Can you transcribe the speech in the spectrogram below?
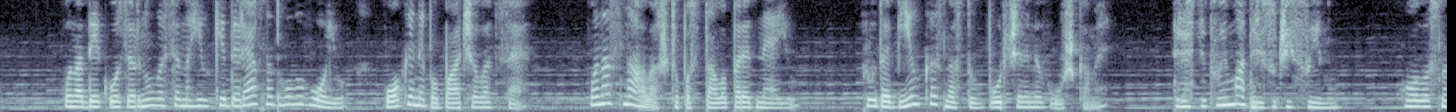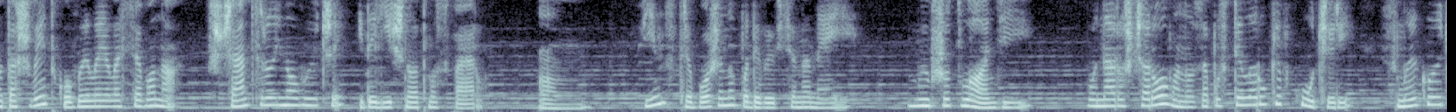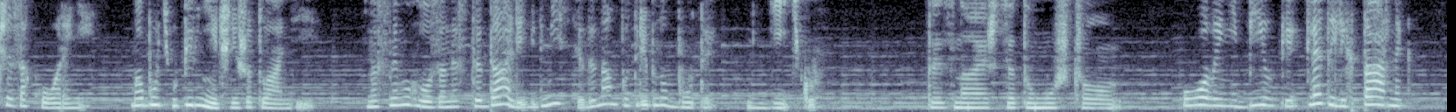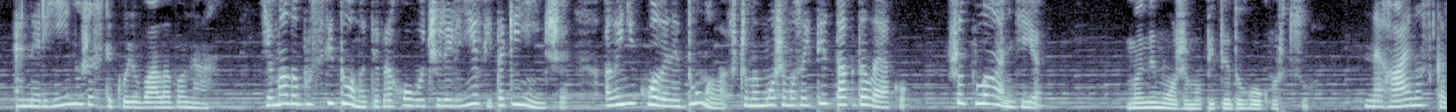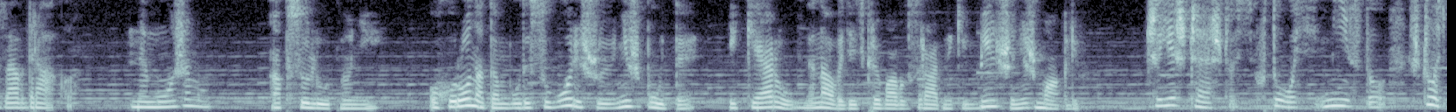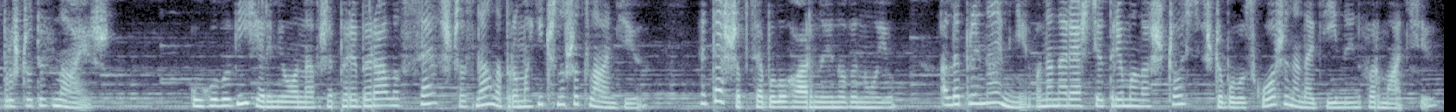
Вона дико озирнулася на гілки дерев над головою, поки не побачила це. Вона знала, що постало перед нею. Руда білка з настовбурченими вушками. Трястя твої матері, сучий сину. Голосно та швидко вилаялася вона, вщент зруйновуючи іделічну атмосферу. Ам, Він стривожено подивився на неї. Ми в Шотландії. Вона розчаровано запустила руки в кучері, смикуючи за корені. Мабуть, у північній Шотландії. Нас не могло занести далі від місця, де нам потрібно бути. Дідько. ти знаєш це тому, що. Олені, білки, клятий ліхтарник. енергійно жестикулювала вона. Я мала б усвідомити, враховуючи рельєф і таке інше, але ніколи не думала, що ми можемо зайти так далеко. Шотландія. Ми не можемо піти до Гогвартсу. Негайно сказав Драко. Не можемо. Абсолютно ні. Охорона там буде суворішою, ніж будь-де, і Керу ненавидять кривавих зрадників більше, ніж маклів. Чи є ще щось, хтось, місто, щось, про що ти знаєш? У голові Герміона вже перебирала все, що знала про магічну Шотландію. Не те, щоб це було гарною новиною, але принаймні вона нарешті отримала щось, що було схоже на надійну інформацію.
